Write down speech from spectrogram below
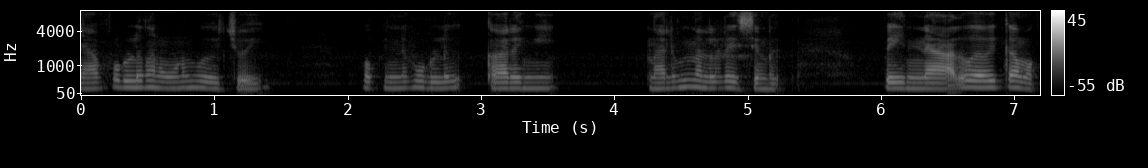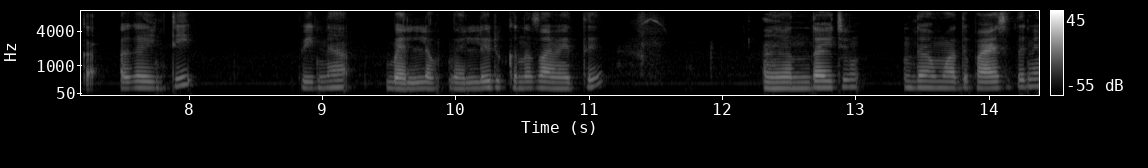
ഞാൻ ഫുള്ള് നല്ലോണം വേവിച്ചു പോയി. അപ്പോൾ പിന്നെ ഫുള്ള് കലങ്ങി. എന്നാലും നല്ല ടേസ്റ്റ് ഉണ്ട് പിന്നെ അത് വേവിക്കാൻ വെക്കാം. അത് കഴിഞ്ഞിട്ട് പിന്നെ വെല്ലം. വെല്ലം ഉരുക്കുന്ന സമയത്ത് എന്തായിട്ടും എന്താ മധു പായസത്തിന്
